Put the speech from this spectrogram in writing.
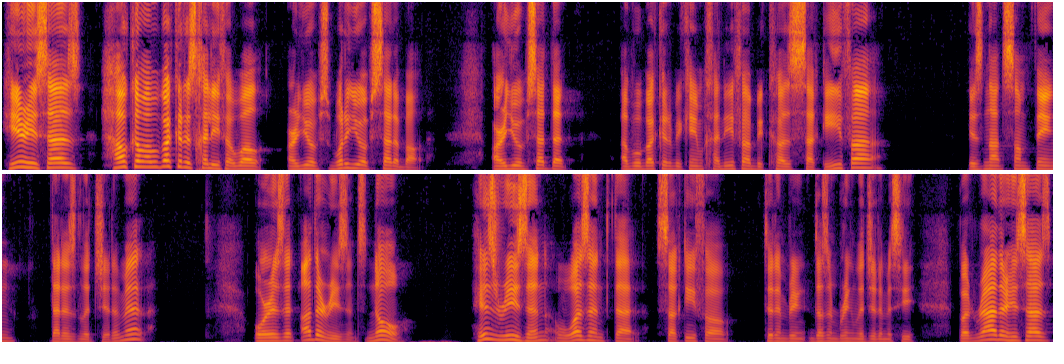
Here he says, How come Abu Bakr is Khalifa? Well, are you what are you upset about? Are you upset that Abu Bakr became Khalifa because Saqifa is not something that is legitimate? Or is it other reasons? No. His reason wasn't that Saqifa didn't bring doesn't bring legitimacy, but rather he says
